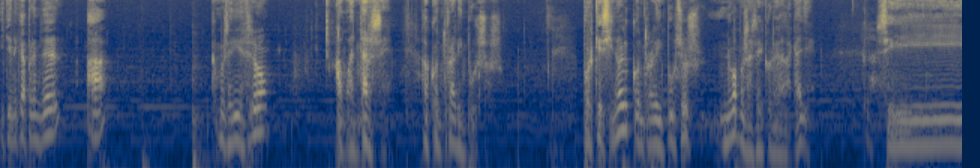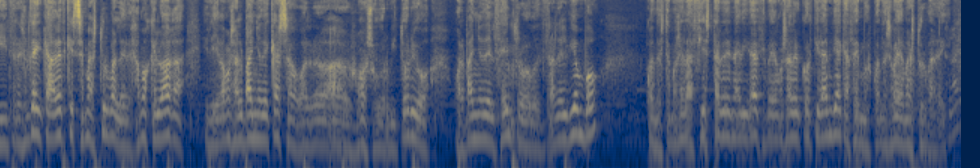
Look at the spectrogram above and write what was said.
Y tiene que aprender a, ¿cómo se dice eso? Aguantarse, a controlar impulsos. Porque si no el controla impulsos, no vamos a salir con él a la calle. Si si resulta que cada vez que se masturba le dejamos que lo haga y le llevamos al baño de casa o, al, a, a, su dormitorio o al baño del centro o detrás del biombo, cuando estemos en las fiestas de Navidad y vayamos a ver Cortilandia, ¿qué hacemos cuando se vaya a masturbar ahí? Claro.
